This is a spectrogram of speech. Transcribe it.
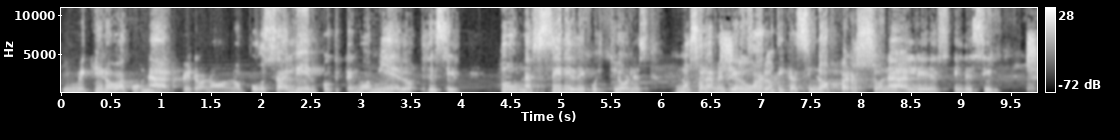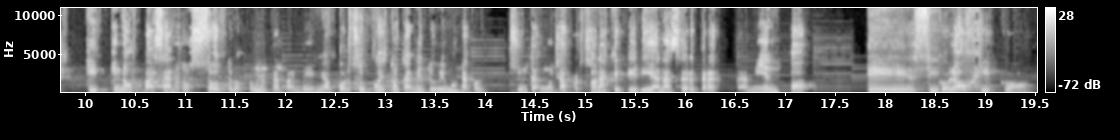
y me quiero vacunar, pero no, no puedo salir porque tengo miedo. Es decir, toda una serie de cuestiones, no solamente fácticas, sino personales, es decir, ¿qué, nos pasa a nosotros con mm. esta pandemia? Por supuesto, también tuvimos la consulta de muchas personas que querían hacer tratamiento eh, psicológico.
